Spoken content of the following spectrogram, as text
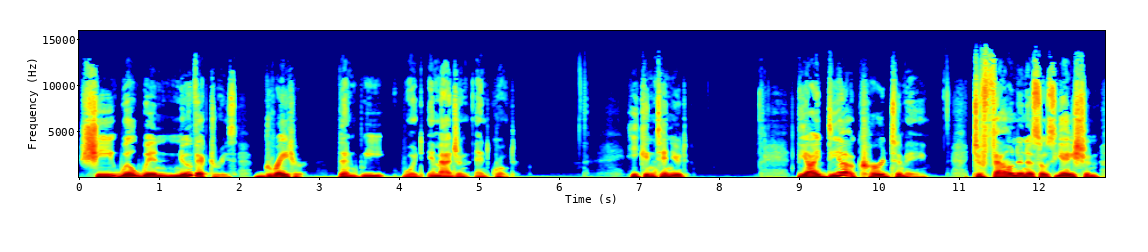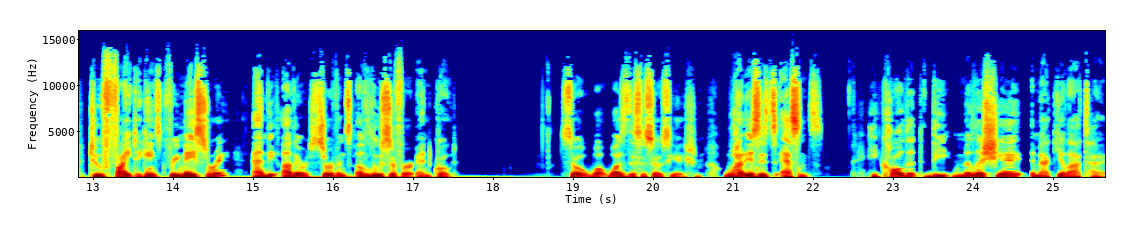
she will win new victories greater than we would imagine. He continued, The idea occurred to me to found an association to fight against Freemasonry and the other servants of Lucifer. End quote. So, what was this association? What is its essence? He called it the Militiae Immaculatae,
